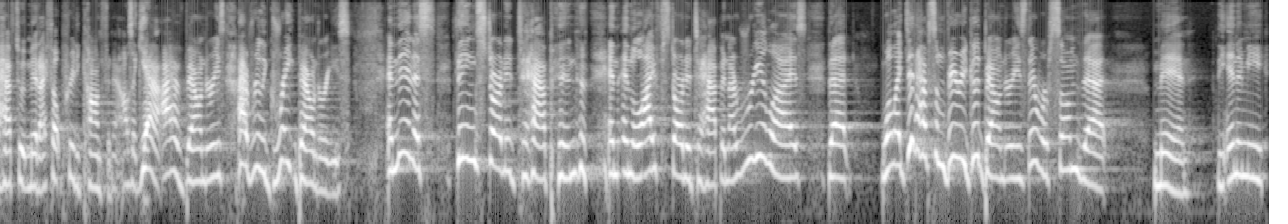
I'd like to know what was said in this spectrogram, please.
I have to admit, I felt pretty confident. I was like, yeah, I have boundaries. I have really great boundaries. And then as things started to happen and, and life started to happen, I realized that while I did have some very good boundaries, there were some that, man, the enemy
